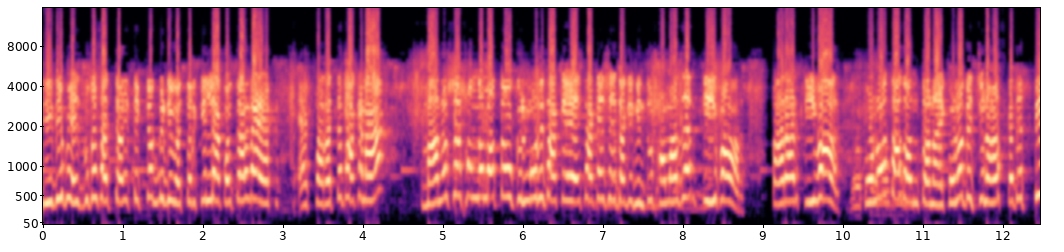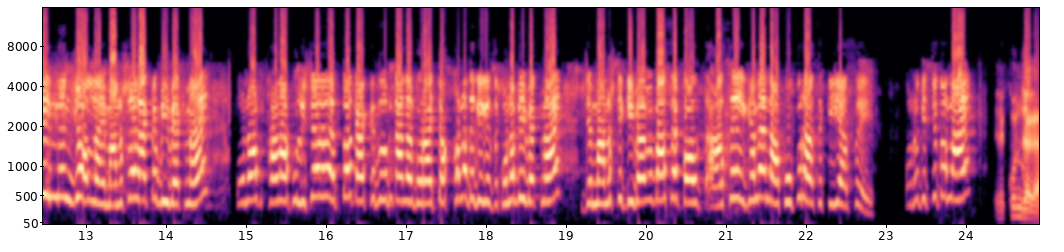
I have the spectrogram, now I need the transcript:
দিদি ফেসবুকে ছাড়তে টিকটক ভিডিও করতে কিল্লা করতে না, এক এক পাড়াতে থাকে না। মানুষের সুন্দর মতো উকিল মুড়ি থাকে থাকে সে থাকে কিন্তু সমাজের কি হর? পাড়ার কি হর? কোনো তদন্ত নাই কোনো কিছু না আজকে তিন দিন জল নাই মানুষের একটা বিবেক নাই। কোন থানা পুলিশের তো একদম কানের গোড়ায় তখন দেখে গেছে কোনো বিবেক নাই যে মানুষটি কীভাবে বাঁচে কল আছে এখানে না পুকুর আছে কি আছে? কোনো কিছু তো নাই। এটা কোন জায়গা?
